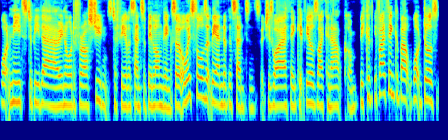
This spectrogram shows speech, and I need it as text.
what needs to be there in order for our students to feel a sense of belonging. So it always falls at the end of the sentence, which is why I think it feels like an outcome. Because if I think about what does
